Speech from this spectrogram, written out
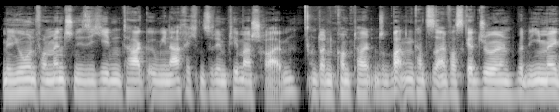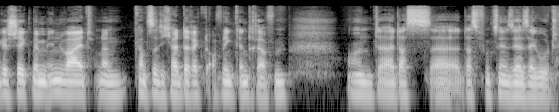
Millionen von Menschen, die sich jeden Tag irgendwie Nachrichten zu dem Thema schreiben. Und dann kommt halt so ein Button, kannst du es einfach schedulen, mit einer E-Mail geschickt, mit einem Invite und dann kannst du dich halt direkt auf LinkedIn treffen. Und äh, das, äh, das funktioniert sehr, sehr gut.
